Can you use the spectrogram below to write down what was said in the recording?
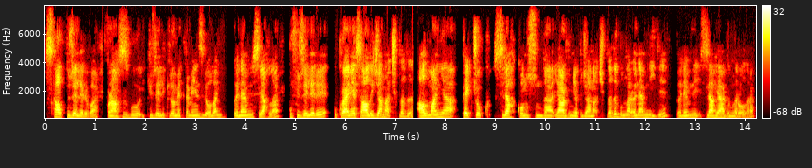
Scalp füzeleri var. Fransız bu 250 kilometre menzili olan önemli silahlar. Bu füzeleri Ukrayna'ya sağlayacağını açıkladı. Almanya pek çok silah konusunda yardım yapacağını açıkladı. Bunlar önemliydi. Önemli silah yardımları olarak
